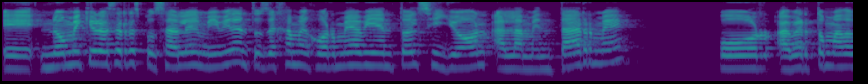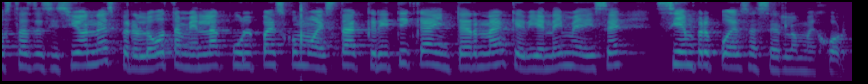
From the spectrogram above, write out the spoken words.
eh, no me quiero hacer responsable de mi vida, entonces deja mejor me aviento al sillón a lamentarme por haber tomado estas decisiones, pero luego también la culpa es como esta crítica interna que viene y me dice, siempre puedes hacerlo mejor,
